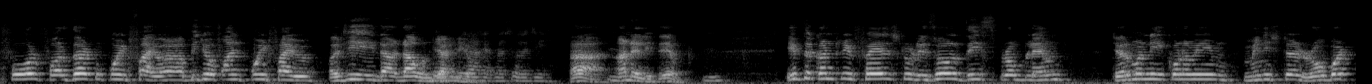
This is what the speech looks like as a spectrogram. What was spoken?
fall further to 0.5 uh, બીજો 5.5 હજી ડાઉન જાય એમ. જાહે પાછું હજી. હા આને લીધે એમ હમ. If the country fails to resolve this problem, Germany economy minister Robert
